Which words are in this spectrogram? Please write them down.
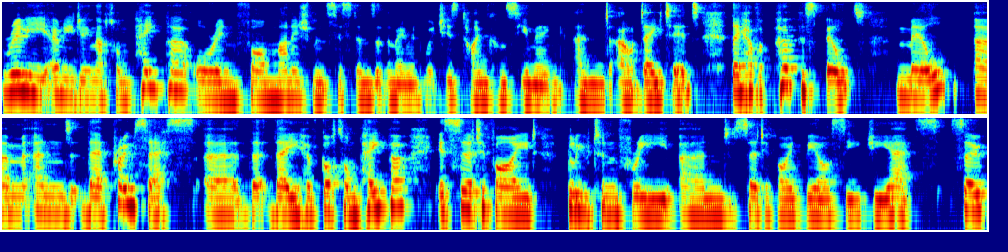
really only doing that on paper or in farm management systems at the moment, which is time consuming and outdated. They have a purpose built mill um, and their process uh, that they have got on paper is certified gluten free and certified BRCGS. So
